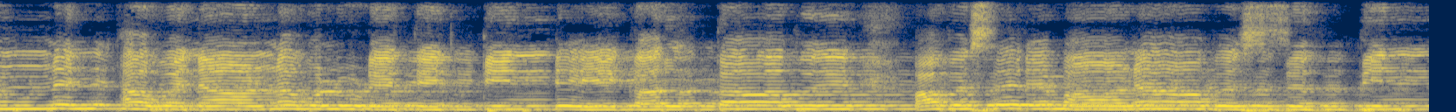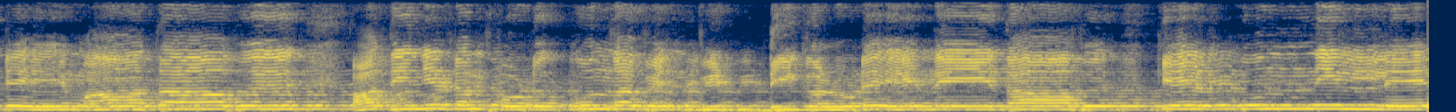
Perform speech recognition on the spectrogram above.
പൊണ്ണൻ അവനാണ് അവളുടെ തെറ്റിന്റെ കർത്താവ് അവസരമാണ് അവസരത്തിന്റെ മാതാവ്. അതിനിടം കൊടുക്കുന്നവൻ വിഡ്ഢികളുടെ നേതാവ്. കേൾക്കുന്നില്ലേ?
